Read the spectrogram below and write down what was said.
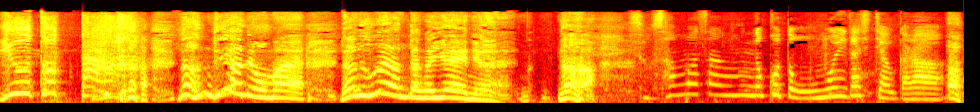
言うとった なんでやねん、お前。なんでそのやんたんが嫌やねん。ななあ。そう、さんまさんのことを思い出しちゃうからあ、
